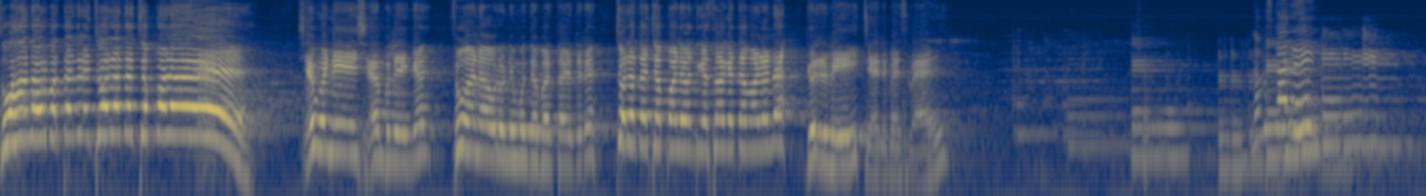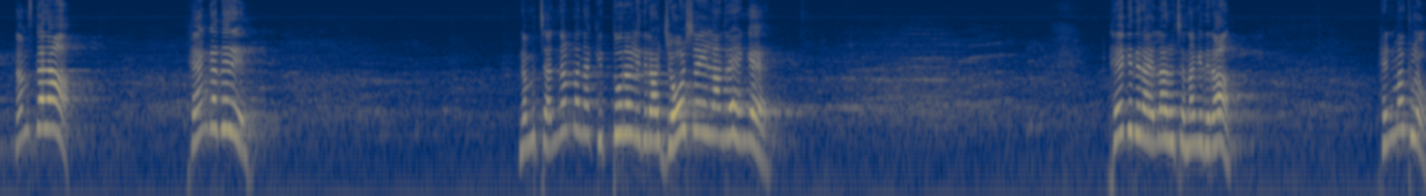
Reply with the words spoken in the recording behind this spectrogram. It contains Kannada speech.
ಸುಹಾನ್ ಅವ್ರು ಬರ್ತಾ ಇದ್ರೆ ಜೋರಾದ ಚಪ್ಪಾಳೆ! ಶಿವಣಿ ಶಾಂಬಲಿಂಗ ಸುವರ್ಣ ಅವರು ನಿಮ್ಮ ಮುಂದೆ ಬರ್ತಾ ಇದ್ದಾರೆ. ಜೋರಾದ ಚಪ್ಪಾಳೆ ಒಂದಿಗೆ ಸ್ವಾಗತ ಮಾಡೋಣ. ಗುರ್ಬಿ ಚೇನ್ ಬೇಸ್ವ. ನಮಸ್ಕಾರ ರೀ. ನಮಸ್ಕಾರ. ಹೆಂಗದಿರಿ? ನಮ್ಮ ಚೆನ್ನಮ್ಮನ ಕಿತ್ತೂರಲ್ಲಿದ್ದೀರಾ? ಜೋಶ ಇಲ್ಲ ಅಂದ್ರೆ ಹೆಂಗೆ? ಹೇಗಿದ್ದೀರಾ? ಎಲ್ಲರೂ ಚೆನ್ನಾಗಿದ್ದೀರಾ? ಹೆಣ್ಮಕ್ಳು,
